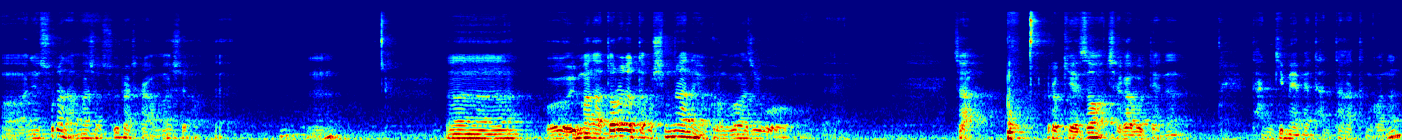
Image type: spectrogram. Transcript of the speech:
어, 아니 술은 안 마셔 술을 잘 안 마셔요 네. 음. 어, 뭐 얼마나 떨어졌다고 심란해요 그런 거 가지고 네. 자 그렇게 해서 제가 볼 때는 단기 매매 단타 같은 거는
